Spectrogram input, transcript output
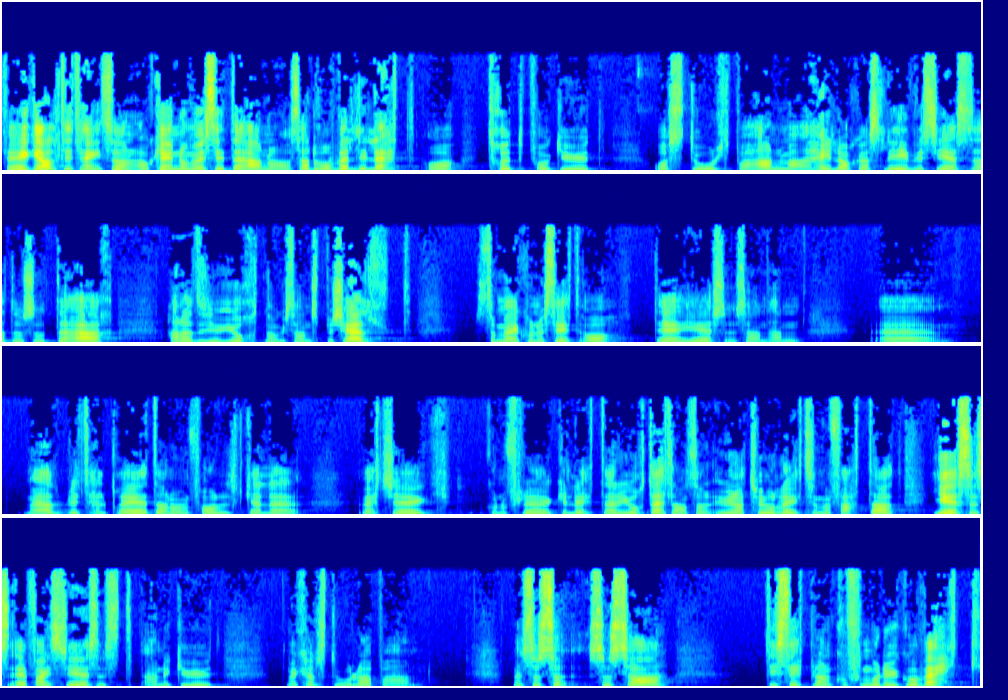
For jeg har alltid tenkt sånn ok, Når vi sitter her nå, så hadde det vært veldig lett å trodd på Gud og stolt på Han med hele vårt liv hvis Jesus hadde sittet her. Han hadde gjort noe sånn spesielt som vi kunne sett å, det er Jesus. Han, han eh, vi hadde blitt helbredet av noen folk, eller vet ikke jeg, kunne fløyet litt, eller gjort et eller annet sånn unaturlig, så vi fatta at Jesus er faktisk Jesus. Han er Gud. Vi kan stole på han. Men så, så, så sa disiplene, 'Hvorfor må du gå vekk,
